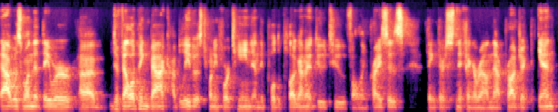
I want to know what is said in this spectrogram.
That was one that they were uh, developing back, I believe it was 2014, and they pulled the plug on it due to falling prices. I think they're sniffing around that project again.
